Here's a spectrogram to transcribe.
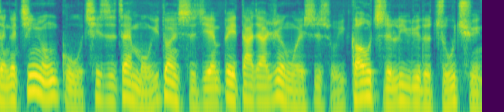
整个金融股其实，在某一段时间被大家认为是属于高值利率的族群，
